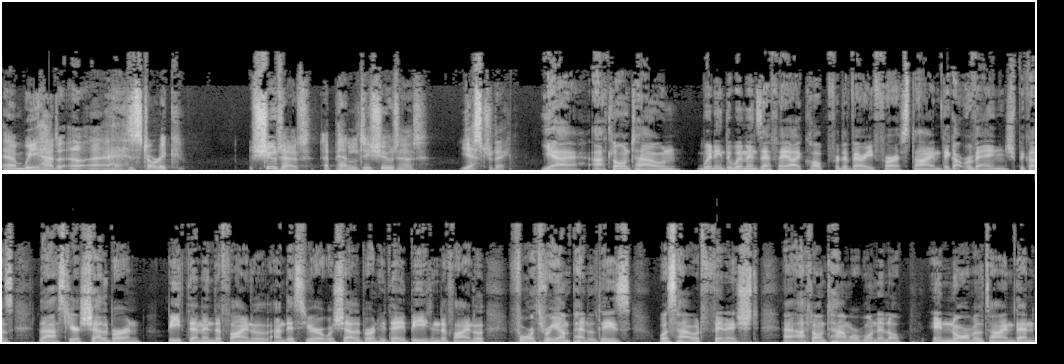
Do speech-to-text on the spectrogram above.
And we had a, a historic shootout, a penalty shootout yesterday. Yeah, Athlone Town winning the Women's FAI Cup for the very first time. They got revenge because last year Shelbourne beat them in the final, and this year it was Shelbourne who they beat in the final. 4 3 on penalties was how it finished. Uh, Athlone Town were 1 0 up in normal time. Then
